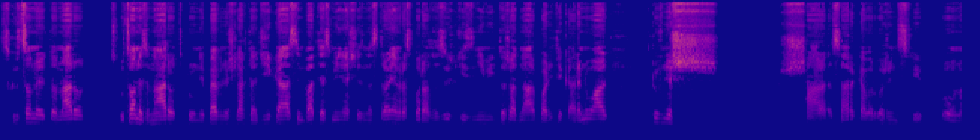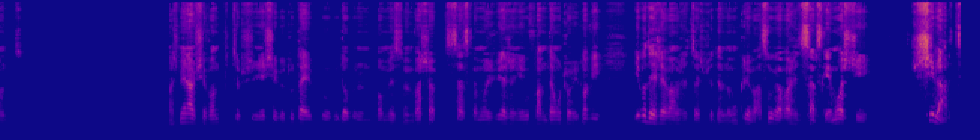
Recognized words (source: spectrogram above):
Skrócony to naród, skłócony to naród, król niepewny, szlachta dzika, sympatia zmienia się z nastrojem, raz po raz rozrywki z nimi to żadna polityka Renual, również Sarka Barbarzyński Północ. Ośmielam się wątpić, co przyniesie go tutaj, byłoby dobrym pomysłem. Wasza cesarska mość wie, że nie ufam temu człowiekowi i podejrzewam, że coś przede mną ukrywa. Sługa waszej cesarskiej mości, Shillard.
